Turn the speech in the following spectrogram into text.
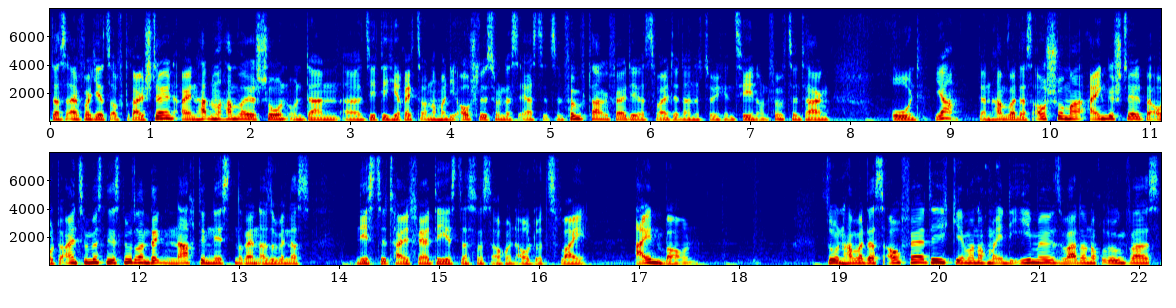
das einfach jetzt auf drei stellen. Einen haben, wir ja schon und dann äh, seht ihr hier rechts auch nochmal die Aufschlüsselung. Das erste ist in fünf Tagen fertig, das zweite dann natürlich in 10 und 15 Tagen. Und ja, dann haben wir das auch schon mal eingestellt bei Auto 1. Wir müssen jetzt nur dran denken, nach dem nächsten Rennen, also wenn das nächste Teil fertig ist, dass wir es auch in Auto 2 einbauen. So, dann haben wir das auch fertig. Gehen wir nochmal in die E-Mails. War da noch irgendwas?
